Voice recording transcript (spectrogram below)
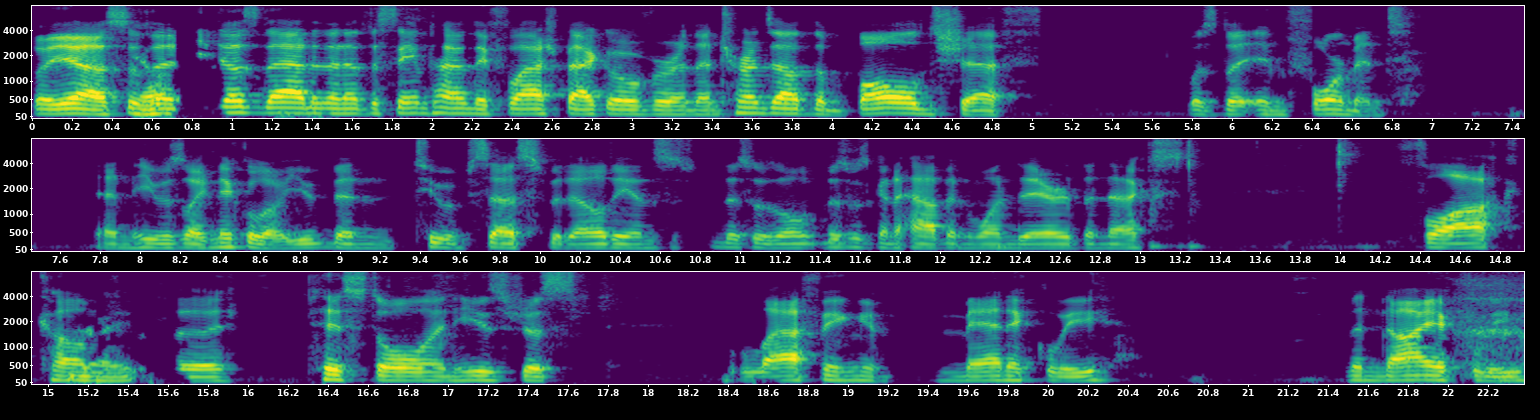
But yeah, so yep. then he does that, and then at the same time they flash back over, and then turns out the bald chef was the informant, and he was like, "Niccolo, you've been too obsessed with Eldians. This was all, this was going to happen one day or the next." Floch comes right. with the pistol, and he's just laughing manically, maniacally.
